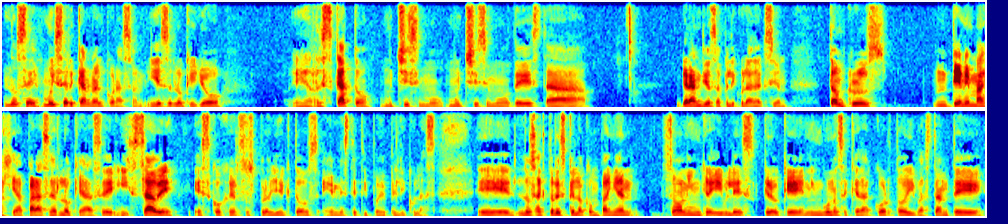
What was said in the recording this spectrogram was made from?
no sé, muy cercano al corazón. Y eso es lo que yo eh, rescato muchísimo, muchísimo de esta grandiosa película de acción. Tom Cruise mm, tiene magia para hacer lo que hace y sabe escoger sus proyectos en este tipo de películas. Eh, los actores que lo acompañan son increíbles, creo que ninguno se queda corto y bastante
